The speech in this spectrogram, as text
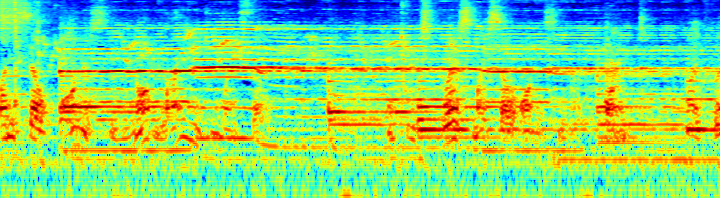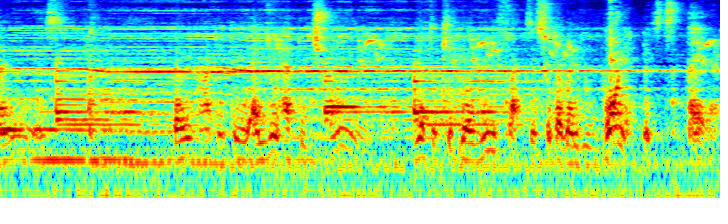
oneself honestly, not lying to myself, and to express myself honestly. That, my friend, is very hard to do, and you have to train. You have to keep your reflexes so that when you want it, it's there.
